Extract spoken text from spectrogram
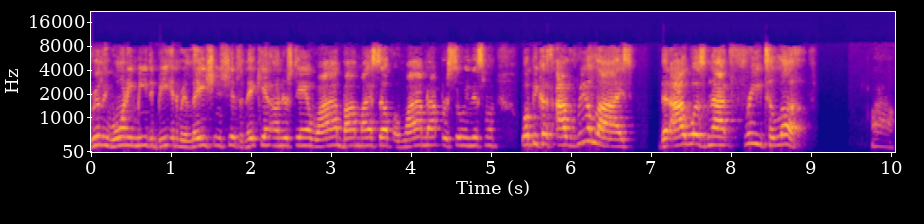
really wanting me to be in relationships and they can't understand why I'm by myself and why I'm not pursuing this one. Well, because I realized that I was not free to love. Wow.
